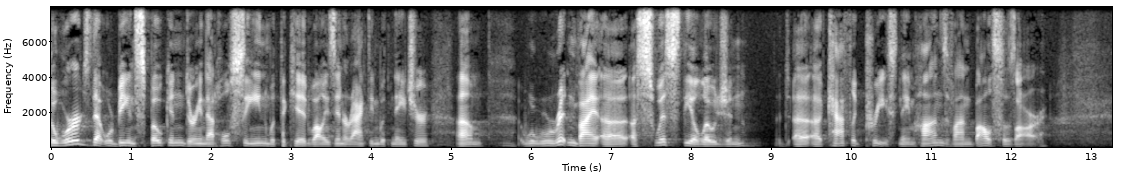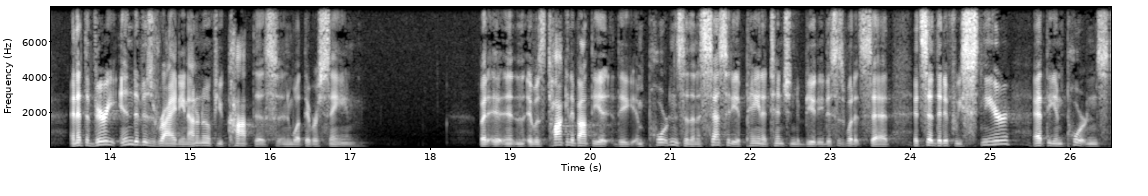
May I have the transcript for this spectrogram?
The words that were being spoken during that whole scene with the kid while he's interacting with nature um, were written by a, a Swiss theologian, a, a, Catholic priest named Hans von Balthasar. And at the very end of his writing, I don't know if you caught this in what they were saying, but it, it, was talking about the, the importance and the necessity of paying attention to beauty. This is what it said it said that if we sneer at the importance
